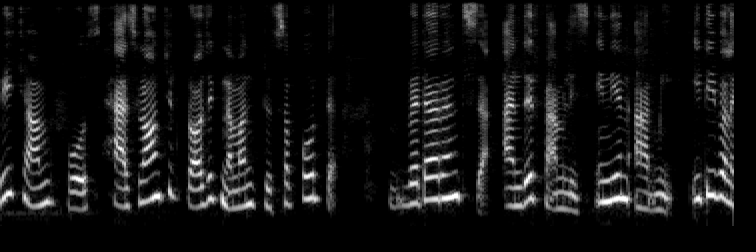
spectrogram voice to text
which armed forces has launched project Naman to support veterans and their families Indian army ఇటీవల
